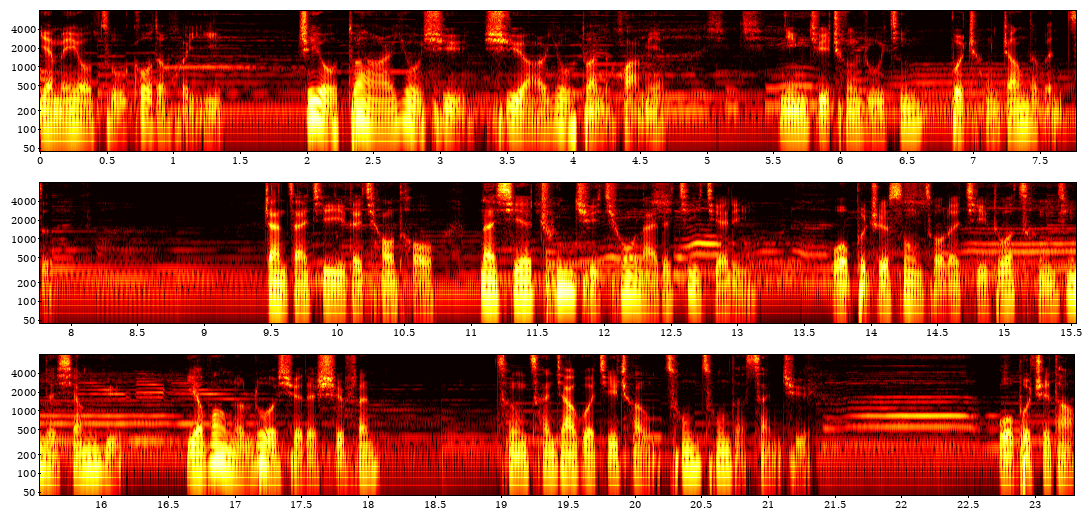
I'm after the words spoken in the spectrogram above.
也没有足够的回忆，只有断而又续、续而又断的画面，凝聚成如今不成章的文字。站在记忆的桥头，那些春去秋来的季节里，我不知送走了几多曾经的相遇，也忘了落雪的时分，曾参加过几场匆匆的散去。我不知道，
